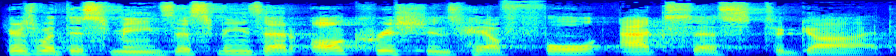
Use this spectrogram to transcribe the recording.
Here's what this means this means that all Christians have full access to God.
